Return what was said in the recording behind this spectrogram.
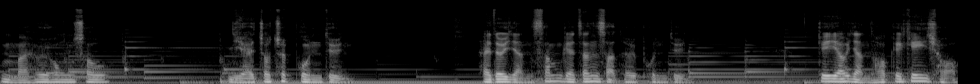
唔系去控诉，而系作出判断，系对人心嘅真实去判断，既有人学嘅基础，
